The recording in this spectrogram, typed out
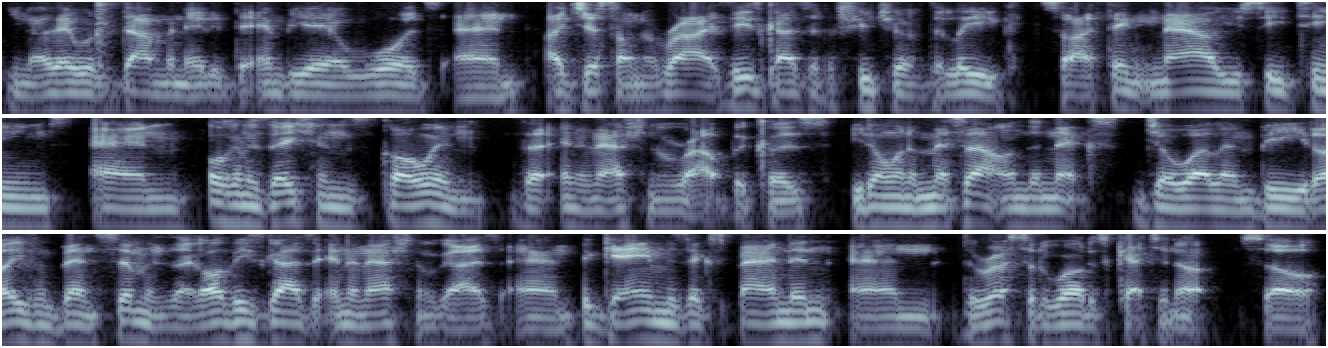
you know they would have dominated the NBA awards and are just on the rise. These guys are the future of the league. So I think now you see teams and organizations go in the international route because you don't want to miss out on the next Joel Embiid or even Ben Simmons. Like all these guys are international guys, and the game is expanding, and the rest of the world is catching up. So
